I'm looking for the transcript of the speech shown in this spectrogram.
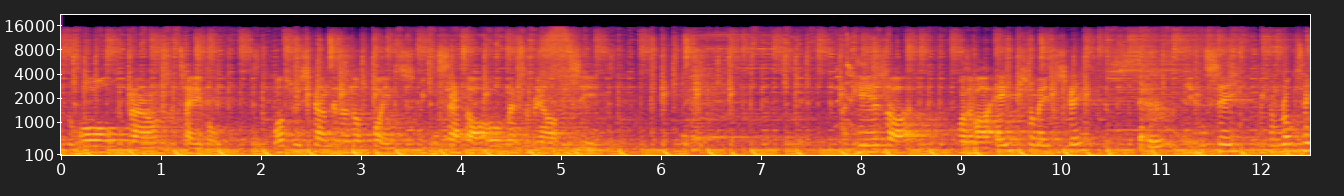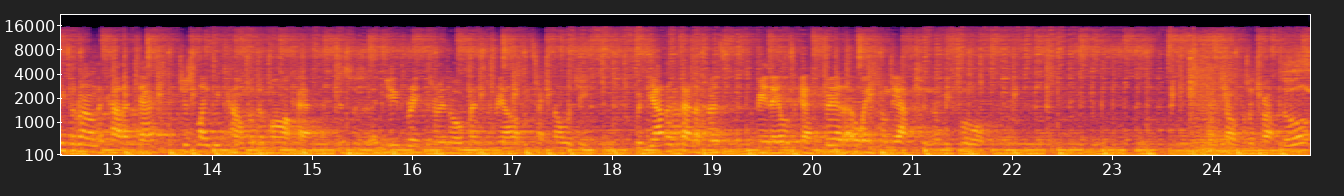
the wall, the ground, the table. Once we've scanned in enough points, we can set our augmented reality scene. And here's our, one of our apes from Ape Escape. You can see we can rotate around the character just like we can with a marker. This is a new breakthrough in augmented reality technology with the added benefit of being able to get further away from the action than before. Watch out for the trapdoor.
